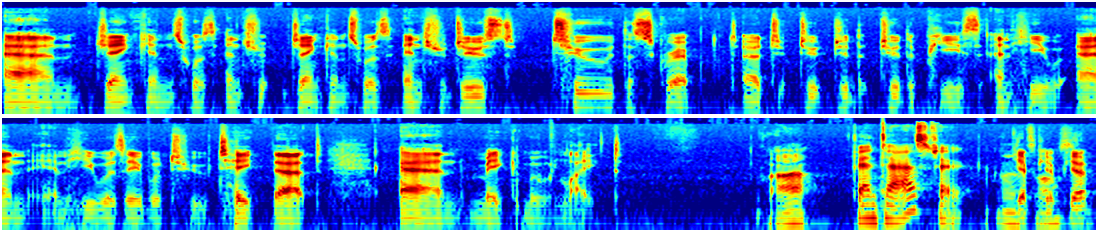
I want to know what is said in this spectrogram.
and Jenkins was intro- Jenkins was introduced to the script uh, to, to to the, to the piece and he and and he was able to take that and make Moonlight Wow. Fantastic. That's yep awesome. yep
